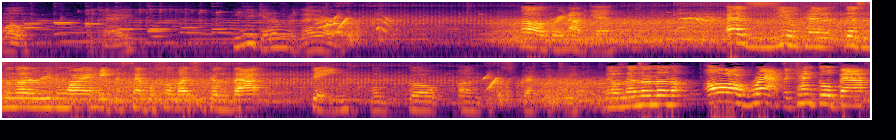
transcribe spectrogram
Whoa. Okay. You need to get over there. Oh, great, not again. As you can, this is another reason why I hate this temple so much because that thing will go unexpectedly. No, no, no, no, no. Oh, rats! I can't go back.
